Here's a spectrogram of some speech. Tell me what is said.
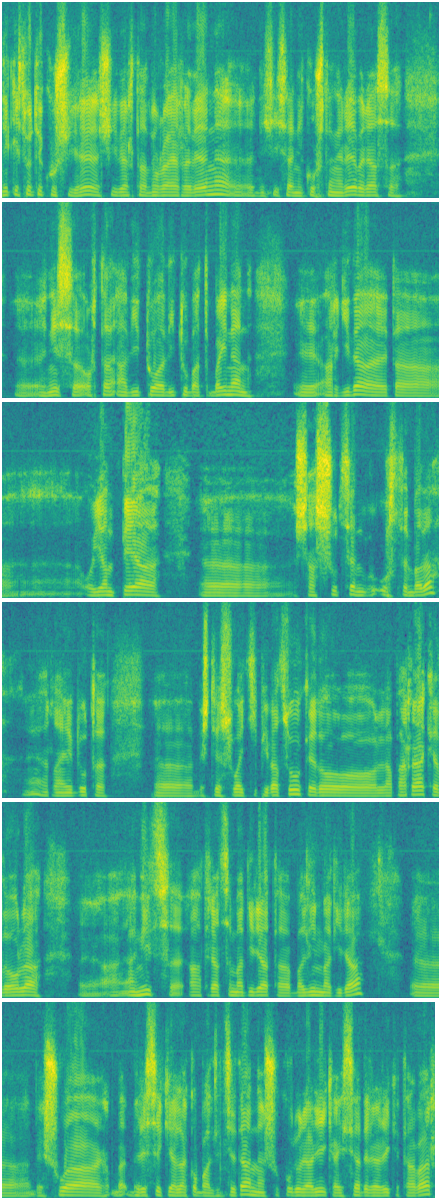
nik ez dut ikusi, eh? Siberta nola erreden, eh, niz izan ikusten ere, beraz, eh, eniz hortan aditu aditu bat bainan eh, argi da eta eh, oian pea eh, sasutzen uzten bada, eh? erra dut eh, beste zuaitipi batzuk edo laparrak edo hola eh, anitz atreatzen badira eta baldin badira, Uh, be, sua ba, berezeki alako baldintzetan, sukudularik, aizeadelarik eta bar,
